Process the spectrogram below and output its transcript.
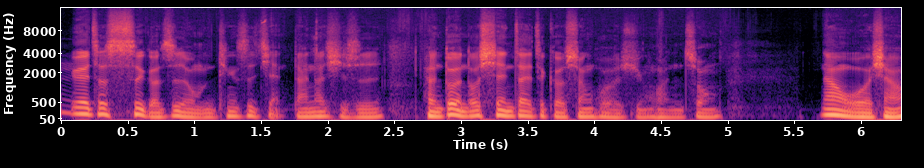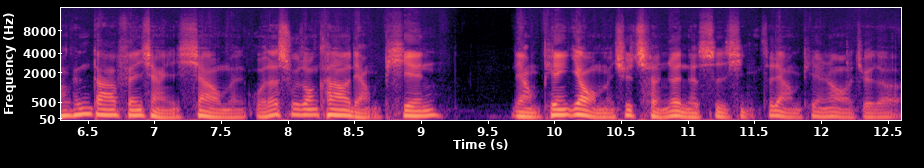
因为这四个字我们听是简单，那其实很多人都陷在这个生活的循环中。那我想要跟大家分享一下，我们我在书中看到两篇，两篇要我们去承认的事情。这两篇让我觉得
